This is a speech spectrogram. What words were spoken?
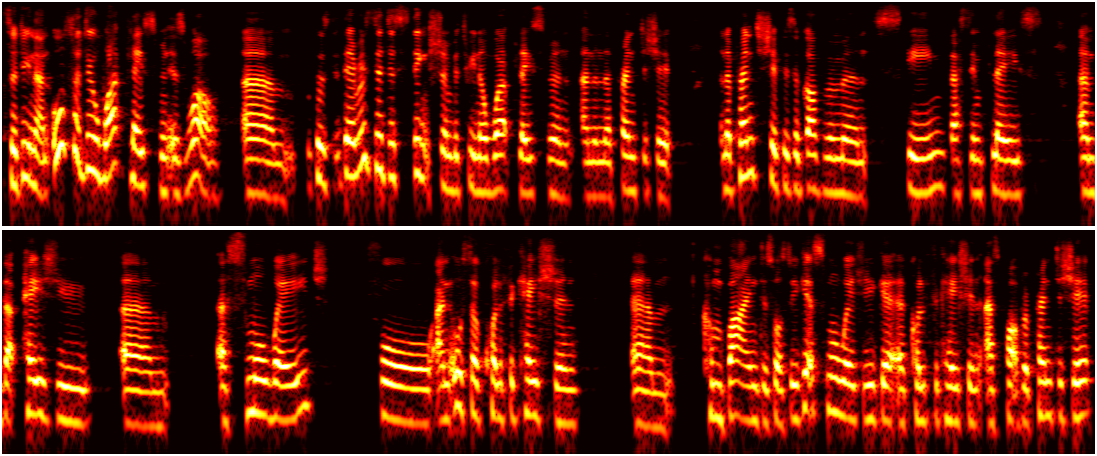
so doing that, and also do work placement as well, um, because there is a distinction between a work placement and an apprenticeship. An apprenticeship is a government scheme that's in place um, that pays you um, a small wage for and also qualification um, combined as well. So you get a small wage, you get a qualification as part of apprenticeship,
